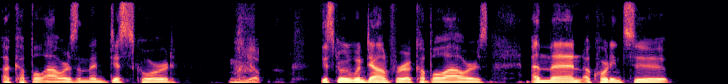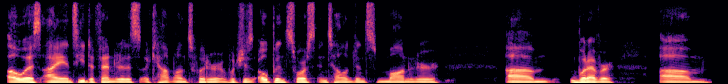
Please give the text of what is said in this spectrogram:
a couple hours, and then Discord. Yep. Discord went down for a couple hours, and then according to OSINT Defender, this account on Twitter, which is Open Source Intelligence Monitor, um, whatever. Um,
